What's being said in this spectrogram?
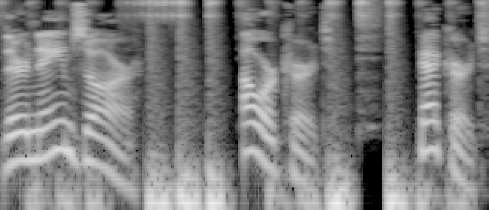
Their names are Auerkurt, Kekert,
